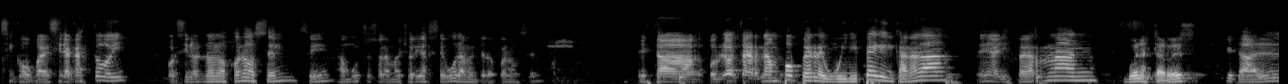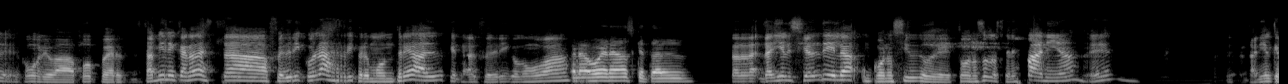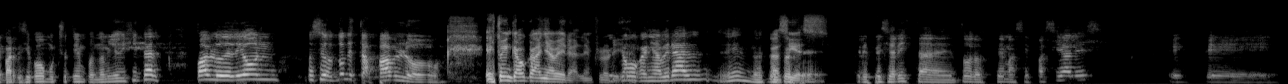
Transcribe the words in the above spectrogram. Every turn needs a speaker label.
Speaker 1: así como para decir acá estoy, por si no, no nos conocen, ¿sí? a muchos o la mayoría seguramente los conocen. Está, por un lado está Hernán Popper de Winnipeg, en Canadá. ¿eh? Ahí está Hernán.
Speaker 2: Buenas tardes.
Speaker 1: ¿Qué tal? ¿Cómo le va, Popper? También en Canadá está Federico Larry, pero en Montreal. ¿Qué tal, Federico? ¿Cómo va?
Speaker 3: Buenas, buenas, ¿qué tal?
Speaker 1: Está Daniel Cialdela, un conocido de todos nosotros en España. ¿eh? Daniel, que participó mucho tiempo en Dominio Digital. Pablo de León. No sé, ¿dónde estás, Pablo?
Speaker 4: Estoy en Cabo Cañaveral, en
Speaker 1: En
Speaker 4: Florida.
Speaker 1: Cabo Cañaveral. ¿eh? Nuestro-
Speaker 4: Así es.
Speaker 1: El especialista en todos los temas espaciales. Este,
